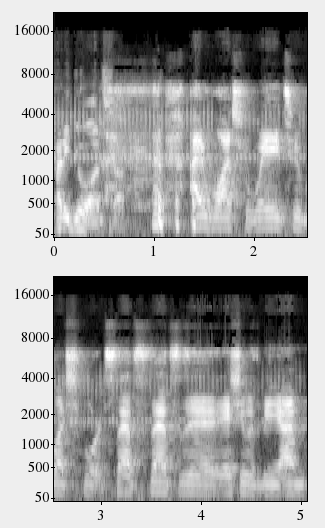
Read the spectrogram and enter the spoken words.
How do you do all that stuff? I watched way too much sports. That's that's the issue with me. I'm,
